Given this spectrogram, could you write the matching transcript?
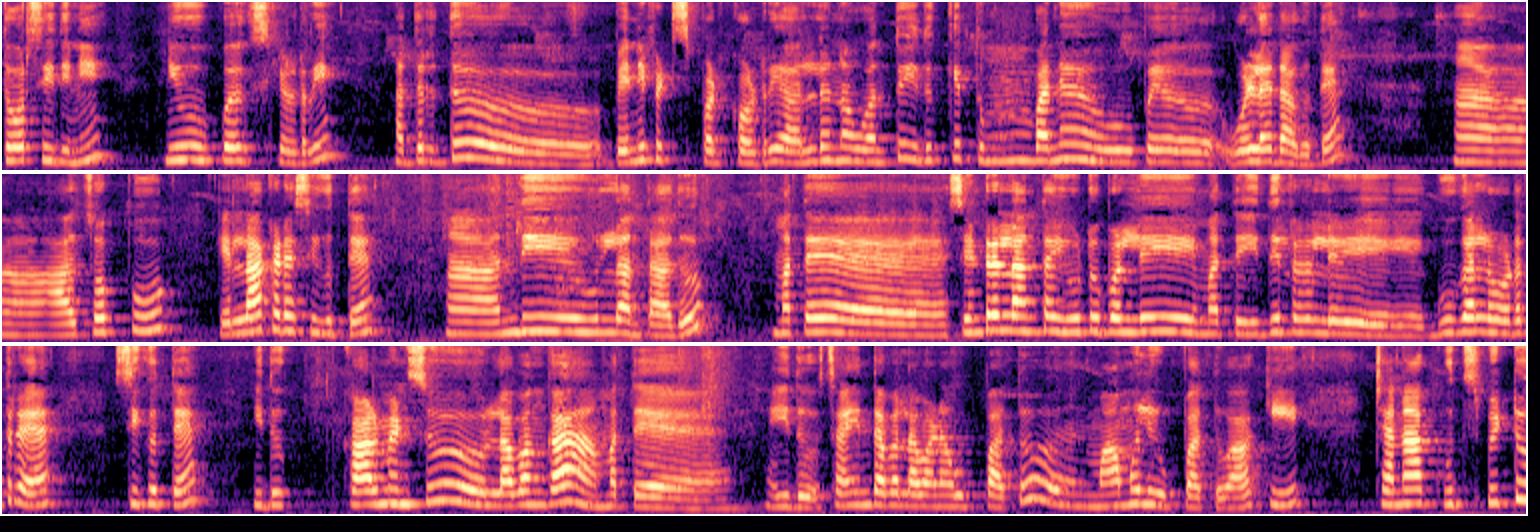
ತೋರಿಸಿದ್ದೀನಿ ನೀವು ಉಪಯೋಗಿಸ್ಕೊಳ್ರಿ. ಅದ್ರದ್ದು ಬೆನಿಫಿಟ್ಸ್ ಪಡ್ಕೊಳ್ರಿ. ಅಲ್ಲೂ ನಾವಂತೂ ಇದಕ್ಕೆ ತುಂಬಾ ಉಪಯೋಗ ಒಳ್ಳೆಯದಾಗುತ್ತೆ ಆ, ಸೊಪ್ಪು ಎಲ್ಲ ಕಡೆ ಸಿಗುತ್ತೆ. ಹಂದಿ ಹುಲ್ಲಂತ ಅದು. ಮತ್ತು ಸಿಂಡ್ರೆಲ್ಲ ಅಂತ ಯೂಟ್ಯೂಬಲ್ಲಿ ಮತ್ತು ಇದಿಲ್ಲರಲ್ಲಿ ಗೂಗಲ್ ಹೊಡೆದ್ರೆ ಸಿಗುತ್ತೆ. ಇದು ಕಾಳುಮೆಣಸು ಲವಂಗ ಮತ್ತು ಇದು ಸೈಂಧವ ಲವಣ ಉಪ್ಪಾತು, ಮಾಮೂಲಿ ಉಪ್ಪಾತು ಹಾಕಿ ಚೆನ್ನಾಗಿ ಕುದಿಸ್ಬಿಟ್ಟು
